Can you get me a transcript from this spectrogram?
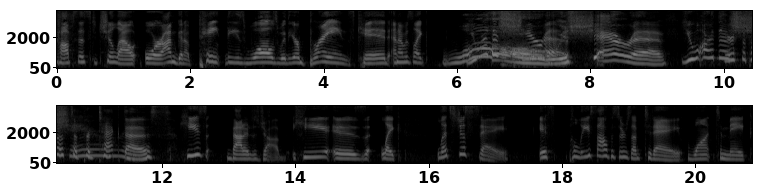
Cop says to chill out, or I'm gonna paint these walls with your brains, kid. And I was like, Whoa, You are the sheriff. Sheriff. You are the You're supposed to protect us. He's bad at his job. He is like, let's just say, if police officers of today want to make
